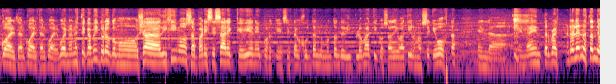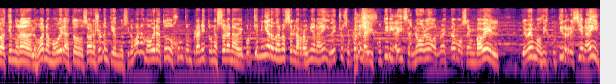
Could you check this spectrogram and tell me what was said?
cual, tal cual, tal cual. Bueno, en este capítulo, como ya dijimos, aparece Sarek que viene porque se están juntando un montón de diplomáticos a debatir no sé qué bosta en la, en la Enterprise. En realidad no están debatiendo nada, los van a mover a todos. Ahora yo no entiendo, si los van a mover a todos junto a un planeta, una sola nave, ¿por qué mierda no hacen la reunión ahí? De hecho se ponen a discutir y le dicen, no, no, no estamos en Babel, debemos discutir recién ahí.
